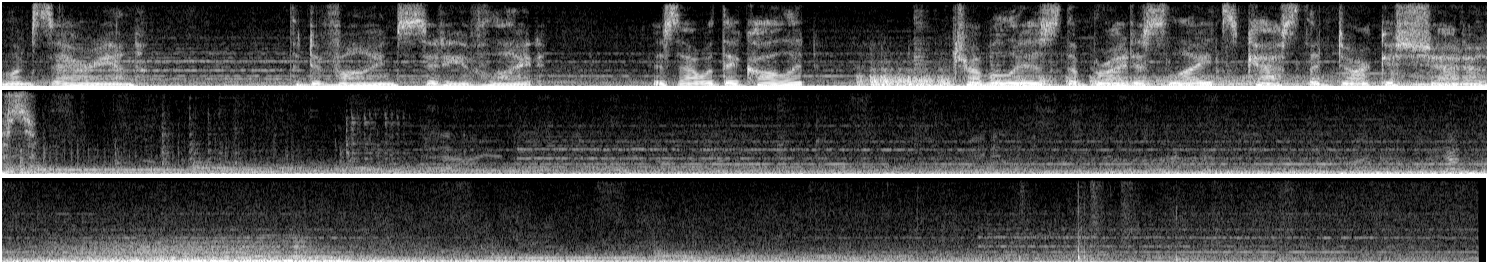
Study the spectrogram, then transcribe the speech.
Luxerion. The divine city of light. Is that what they call it? Trouble is, the brightest lights cast the darkest shadows.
